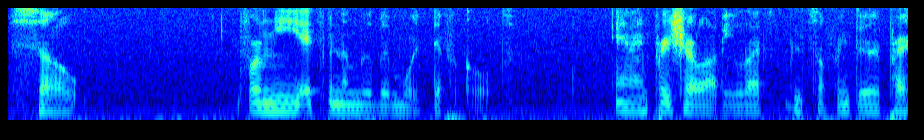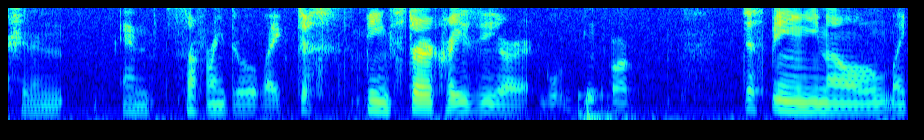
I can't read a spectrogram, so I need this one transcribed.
So for me it's been a little bit more difficult. And I'm pretty sure a lot of people that's been suffering through depression and and suffering through like just being stir crazy or or just being, you know, like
